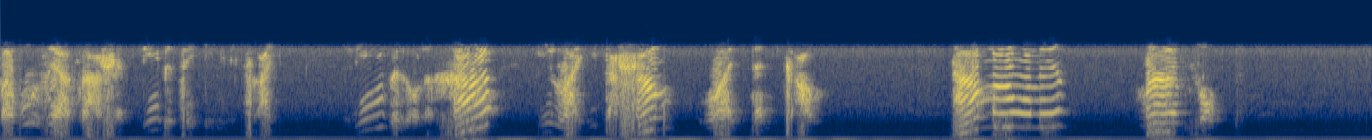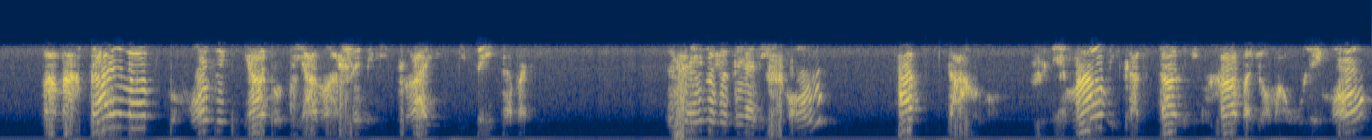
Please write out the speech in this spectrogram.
ועבור זה עשה השם לי בצאתי ממצרים. לי ולא לך, אילו היית שם, לא היית נקער. תם מה הוא אומר? מה זאת? ואמרת אליו, בחוזק יד הוציאנו השם ממצרים מבית הבנים. ושאינו יודע לשאול, אל תפתח לו, שנאמר והקדת לבנך ביום ההוא לאמור,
